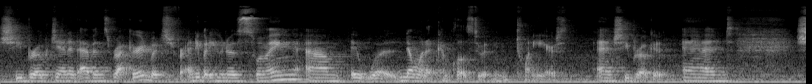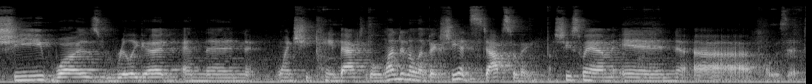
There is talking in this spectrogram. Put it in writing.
She broke Janet Evans' record, which for anybody who knows swimming, um, it was no one had come close to it in 20 years and she broke it. And she was really good. And then when she came back to the London Olympics, she had stopped swimming. She swam in, uh, what was it,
